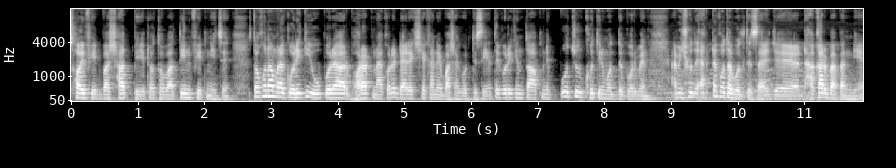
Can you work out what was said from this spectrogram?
ছয় ফিট বা সাত ফিট অথবা তিন ফিট নিচে। তখন আমরা করি কি, উপরে আর ভরাট না করে ডাইরেক্ট সেখানে বাসা করতেছি। এতে করে কিন্তু আপনি প্রচুর ক্ষতির মধ্যে পড়বেন। আমি শুধু একটা কথা বলতে চাই যে, ঢাকার ব্যাপার নিয়ে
